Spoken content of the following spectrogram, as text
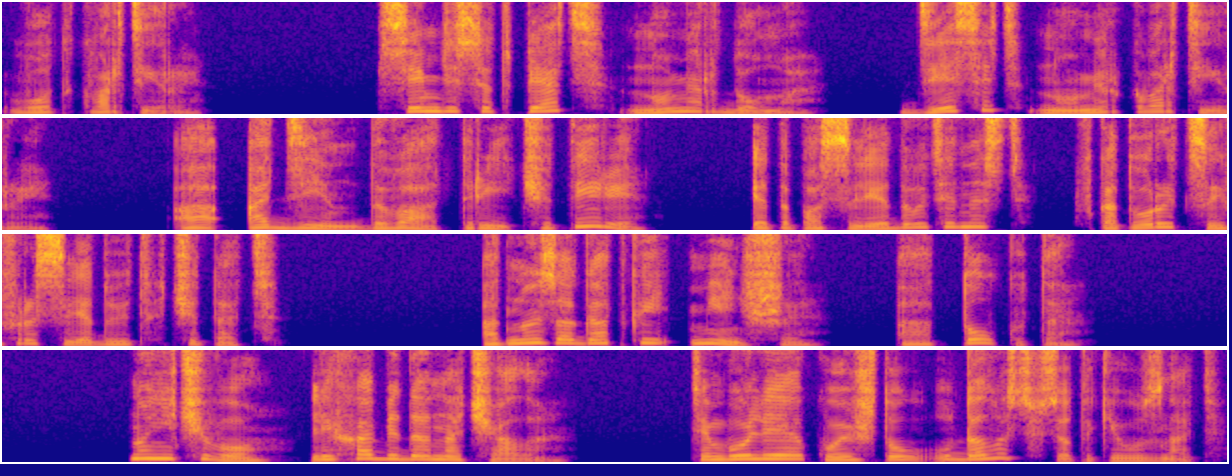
вот квартиры. 75 — номер дома, 10 — номер квартиры, а 1, 2, 3, 4 — это последовательность, в которой цифры следует читать. Одной загадкой меньше, а толку-то? Но ничего, лиха беда начала. Тем более кое-что удалось все таки узнать.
